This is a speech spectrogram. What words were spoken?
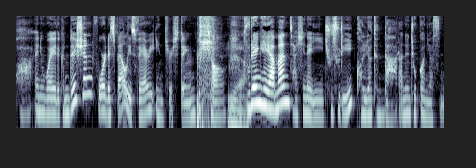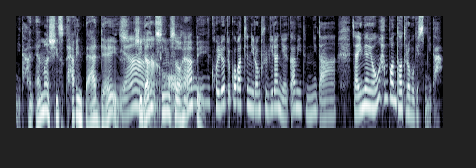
와, anyway, the condition for the spell is very interesting. 그렇죠? Yeah. 불행해야만 자신의 이 주술이 걸려든다라는 조건이었습니다. And Emma, she's having bad days. Yeah. She doesn't seem so 어, happy. 걸려들 것 같은 이런 불길한 예감이 듭니다. 자, 이 내용 한 번 더 들어보겠습니다.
